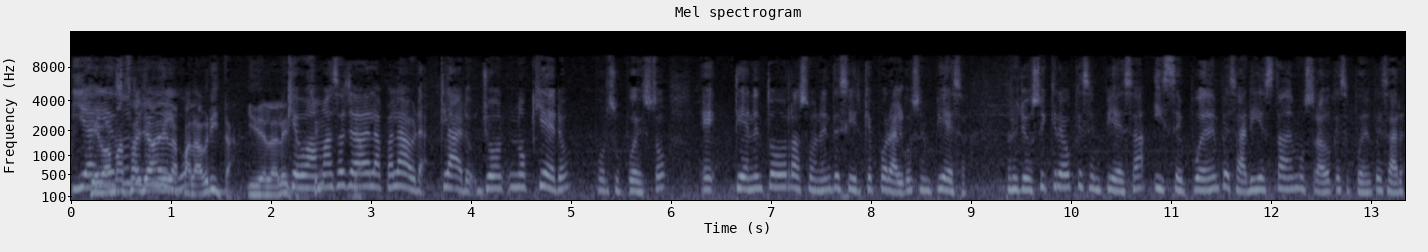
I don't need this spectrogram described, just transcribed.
que va más allá de la palabrita y de la letra. Que va ¿sí? más allá de la palabra. Claro, yo no quiero, por supuesto, eh, tienen todo razón en decir que por algo se empieza, pero yo sí creo que se empieza y se puede empezar y está demostrado que se puede empezar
